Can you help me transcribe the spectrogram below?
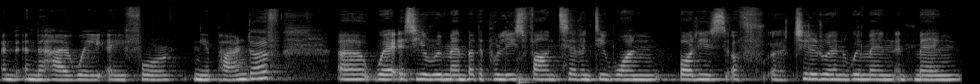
and, and the highway A4 near Parndorf uh, where, as you remember, the police found 71 bodies of uh, children, women, and men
